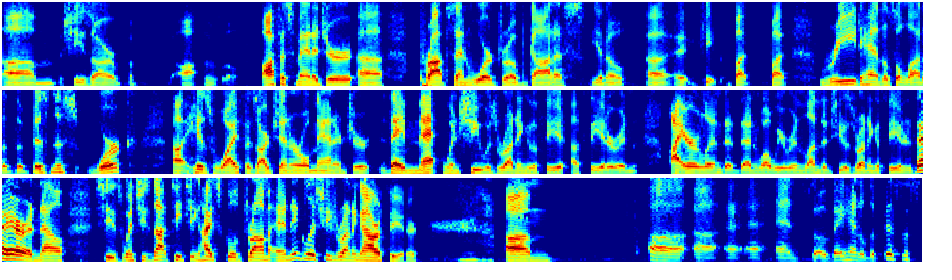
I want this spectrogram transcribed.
Um, she's our uh, office manager, uh, props and wardrobe goddess. You know, uh, keep, but but Reed handles a lot of the business work. Uh, his wife is our general manager. They met when she was running the, the a theater in Ireland, and then while we were in London, she was running a theater there. And now she's when she's not teaching high school drama and English, she's running our theater. Um, uh, uh, and so they handle the business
